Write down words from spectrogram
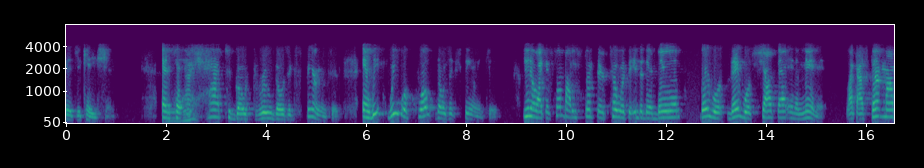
education. And so I mm-hmm. had to go through those experiences. And we we will quote those experiences. You know, like if somebody stumped their toe at the end of their bed, they will they will shout that in a minute. Like I stumped my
